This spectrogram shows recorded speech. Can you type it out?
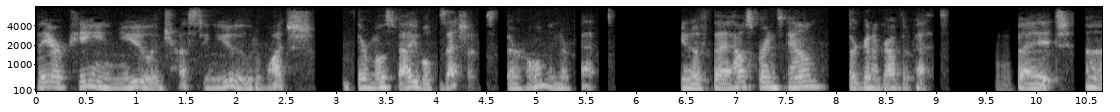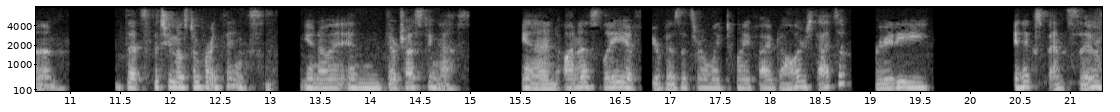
They are paying you and trusting you to watch their most valuable possessions, their home and their pets. You know, if the house burns down, they're going to grab their pets. Mm-hmm. But um, that's the two most important things you know, and they're trusting us. And honestly, if your visits are only $25, that's a pretty inexpensive,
